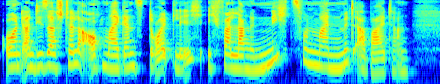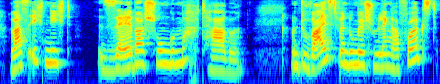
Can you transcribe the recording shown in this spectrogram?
Und an dieser Stelle auch mal ganz deutlich, ich verlange nichts von meinen Mitarbeitern, was ich nicht selber schon gemacht habe. Und du weißt, wenn du mir schon länger folgst,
